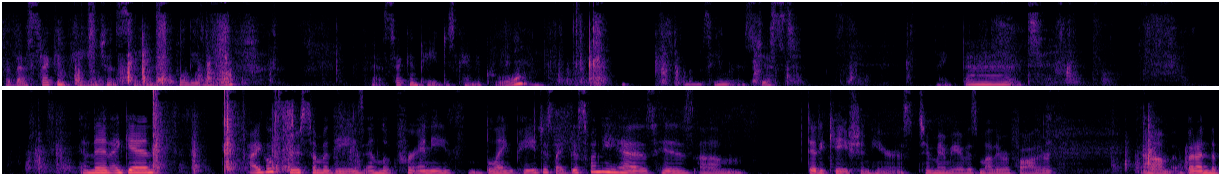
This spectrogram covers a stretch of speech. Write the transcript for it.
But that second page, let's see, let's pull these off. That second page is kind of cool. Let's see where it's just like that. And then again, I go through some of these and look for any blank pages. Like this one, he has his um, dedication here is to memory of his mother and father. Um, but on the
